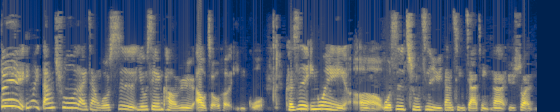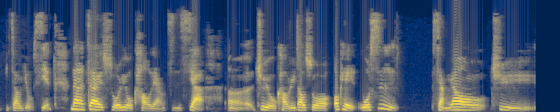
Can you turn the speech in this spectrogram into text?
对，因为当初来讲，我是优先考虑澳洲和英国，可是因为呃，我是出自于单亲家庭，那预算比较有限，那在所有考量之下，呃，就有考虑到说，OK，我是想要去。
